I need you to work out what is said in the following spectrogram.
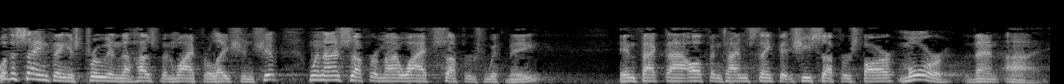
Well, the same thing is true in the husband-wife relationship. When I suffer, my wife suffers with me. In fact, I oftentimes think that she suffers far more than I.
